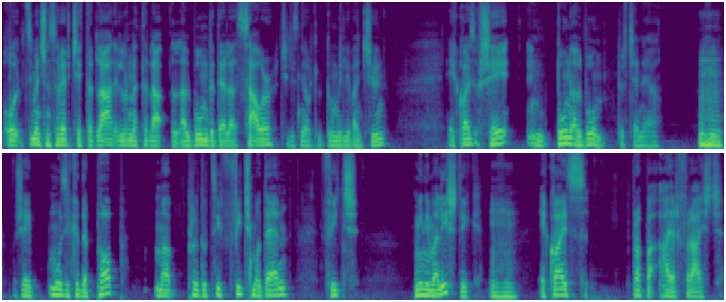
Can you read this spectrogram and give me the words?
o si non sapeva c'è stato là, e loro hanno l'album della Sour, ci dicono del 2021. E questo è un buon album per CNA. Mhm. C'è musica da pop, ma produzi fitch modern, fitch minimalistic. Mhm. E questo proprio aer freist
